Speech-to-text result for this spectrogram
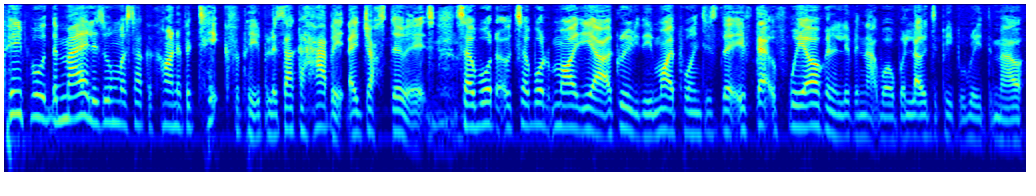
people, the Mail is almost like a kind of a tick for people. It's like a habit; they just do it. Mm. So what? So what? My yeah, I agree with you. My point is that if that if we are going to live in that world where loads of people read the Mail,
